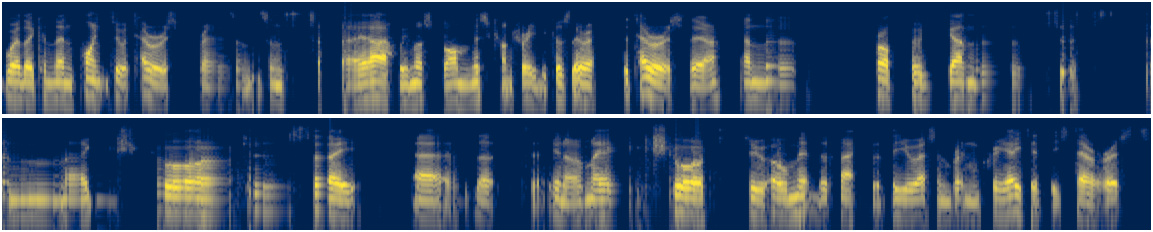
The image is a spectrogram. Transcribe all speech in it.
where they can then point to a terrorist presence and say, ah, we must bomb this country because there are the terrorists there, and the propaganda system make sure to say uh, that, you know, make sure to omit the fact that the US and Britain created these terrorists.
